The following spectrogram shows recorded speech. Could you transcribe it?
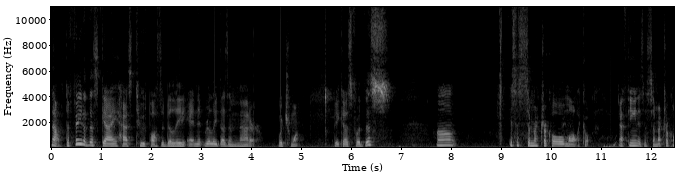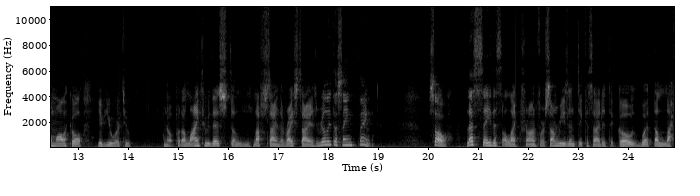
Now, the fate of this guy has two possibilities, and it really doesn't matter which one. Because for this, um, it's a symmetrical molecule. Ethene is a symmetrical molecule. If you were to you know, put a line through this, the left side and the right side is really the same thing. So let's say this electron for some reason decided to go with the left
